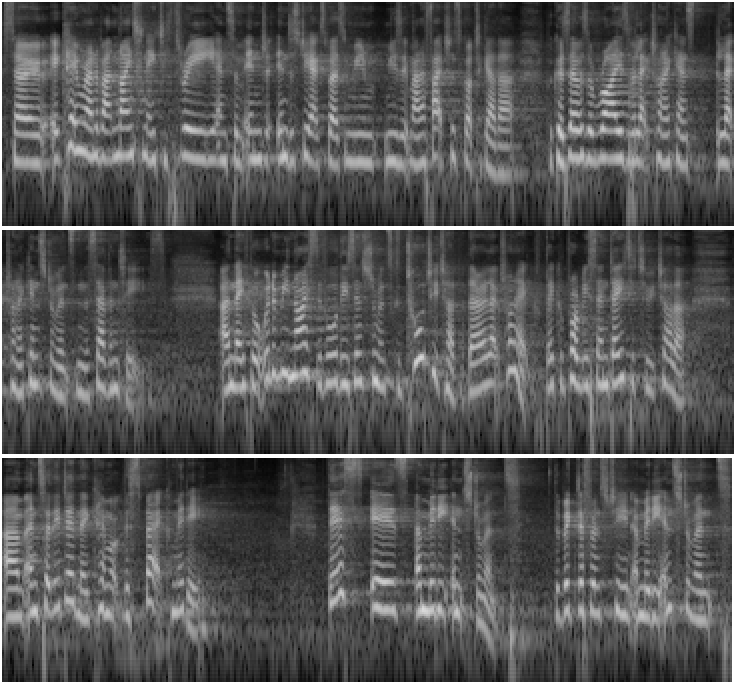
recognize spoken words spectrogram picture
So it came around about 1983, and some in industry experts and mu music manufacturers got together because there was a rise of electronic, electronic instruments in the 70s. And they thought, wouldn't it be nice if all these instruments could talk to each other? They're electronic. They could probably send data to each other. Um, and so they did. and They came up with the spec, MIDI. This is a MIDI instrument. The big difference between a MIDI instrument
